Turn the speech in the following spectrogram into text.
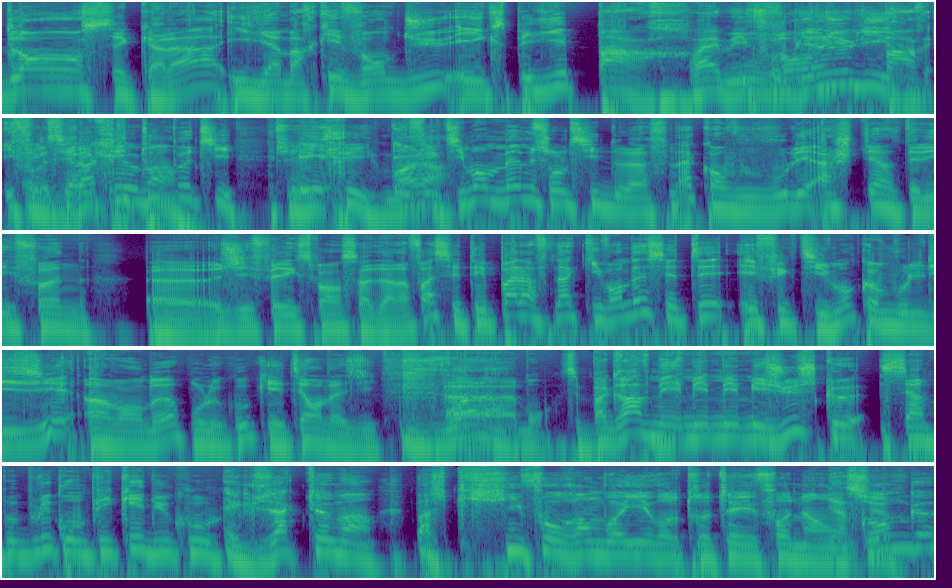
Dans ces cas-là, il y a marqué vendu et expédié par. Ouais, mais il faut bien le lire. par. Il faut c'est écrit tout petit. C'est écrit, voilà. Effectivement, même sur le site de la Fnac, quand vous voulez acheter un téléphone, euh, j'ai fait l'expérience la dernière fois, c'était pas la Fnac qui vendait, c'était effectivement, comme vous le disiez, un vendeur pour le coup qui était en Asie. Voilà. Euh, bon, c'est pas grave, mais, mais, mais, mais juste que c'est un peu plus compliqué du coup. Exactement. Parce que s'il faut renvoyer votre téléphone à Bien Hong sûr.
